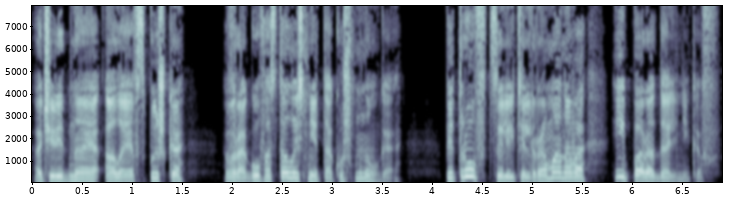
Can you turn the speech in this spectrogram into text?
Очередная алая вспышка. Врагов осталось не так уж много. Петров, целитель Романова и пара дальников.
